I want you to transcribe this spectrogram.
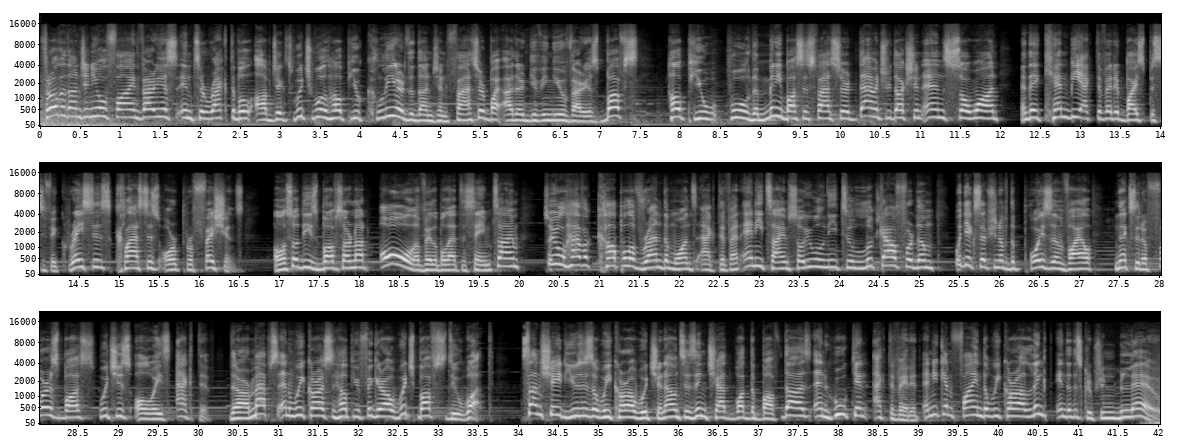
Throughout the dungeon, you'll find various interactable objects which will help you clear the dungeon faster by either giving you various buffs, help you pull the mini-bosses faster, damage reduction, and so on, and they can be activated by specific races, classes, or professions. Also, these buffs are not all available at the same time, so you'll have a couple of random ones active at any time, so you will need to look out for them, with the exception of the poison vial next to the first boss, which is always active. There are maps and WeakAuras to help you figure out which buffs do what. Sunshade uses a WeakAura which announces in chat what the buff does and who can activate it, and you can find the WeakAura linked in the description below.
